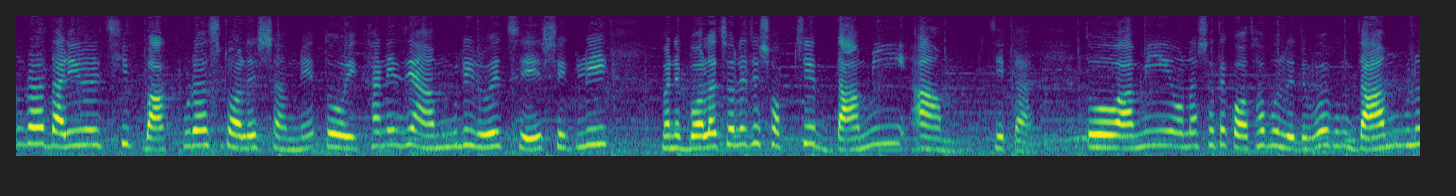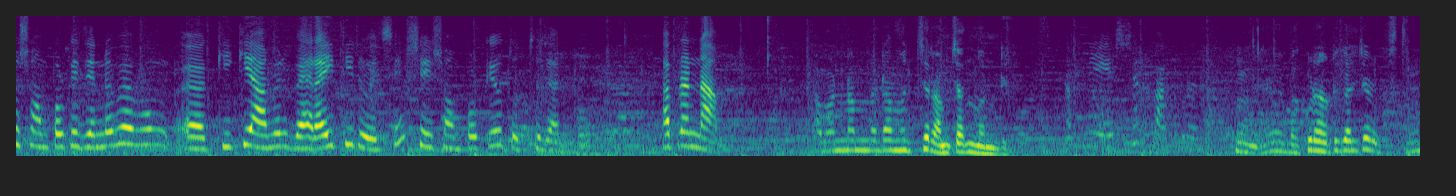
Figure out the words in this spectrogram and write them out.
আমরা দাঁড়িয়ে রয়েছি বাঁকুড়া স্টলের সামনে। তো এখানে যে আমগুলি রয়েছে সেগুলি মানে বলা চলে যে সবচেয়ে দামি আম যেটা। তো আমি ওনার সাথে কথা বলে দেবো এবং দামগুলো সম্পর্কে জেনে নেব এবং কি কি আমের ভ্যারাইটি রয়েছে সেই সম্পর্কেও তথ্য জানব। আপনার নাম? আমার নাম ম্যাডাম হচ্ছে রামচাঁদ মন্ডি। আপনি এসছেন বাঁকুড়া। হুম আমি বাঁকুড়া হর্টিকালচার অফিস থেকে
